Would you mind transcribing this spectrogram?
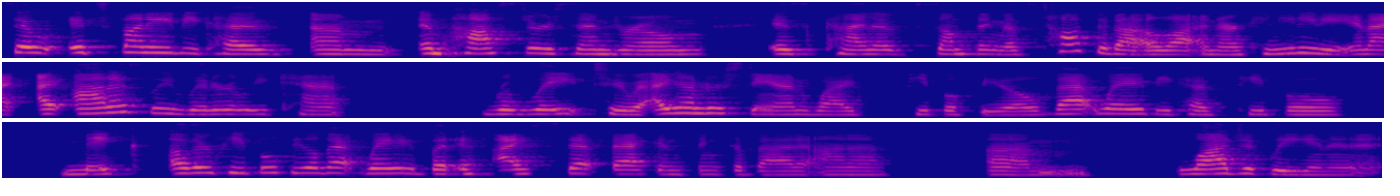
So it's funny because um, imposter syndrome is kind of something that's talked about a lot in our community. And I, I honestly literally can't relate to it. I understand why people feel that way because people make other people feel that way. But if I step back and think about it on a um, logically in, a,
